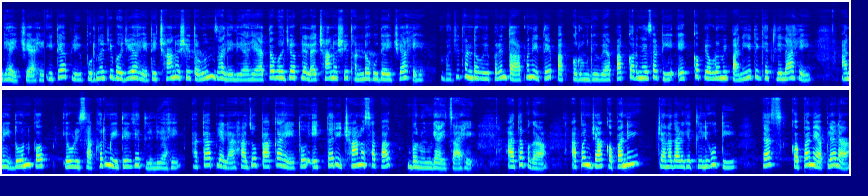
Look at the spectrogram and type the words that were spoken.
घ्यायची आहे. इथे आपली पूर्ण जी भजी आहे ती छान अशी तळून झालेली आहे. आता भजी आपल्याला छान अशी थंड होऊ द्यायची आहे. भजी थंड होईपर्यंत आपण इथे पाक करून घेऊया. पाक करण्यासाठी एक कप एवढं मी पाणी इथे घेतलेलं आहे आणि दोन कप एवढी साखर मी इथे घेतलेली आहे. आता आपल्याला हा जो पाक आहे तो एकतरी छान असा पाक बनवून घ्यायचा आहे. आता बघा आपण ज्या कपाने चना डाळ घेतलेली होती त्याच कपाने आपल्याला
